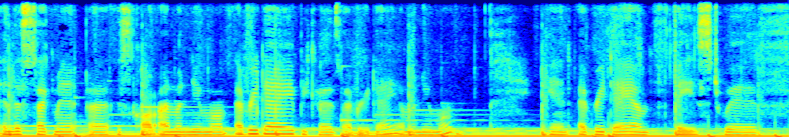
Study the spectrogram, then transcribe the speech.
in this segment uh, is called I'm a New Mom Every Day because every day I'm a new mom. And every day I'm faced with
